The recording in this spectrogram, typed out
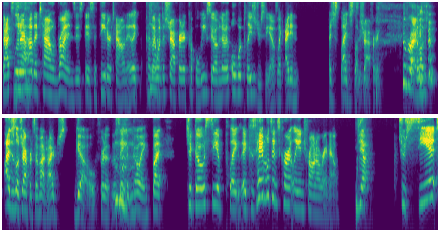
That's literally yeah. how the town runs. Is is a theater town. Like because yeah. I went to Stratford a couple weeks ago, and they're like, "Oh, what plays did you see?" I was like, "I didn't. I just I just love Stratford." right. I, love, I just love Stratford so much. I just go for the sake mm-hmm. of going. But to go see a play, because Hamilton's currently in Toronto right now. Yep. To see it,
